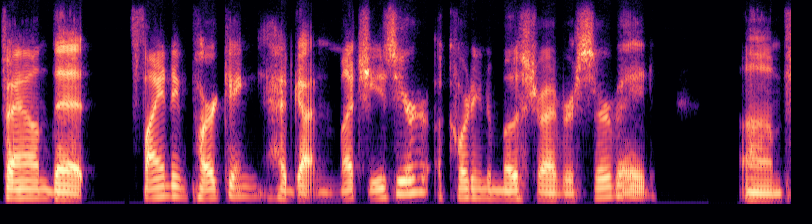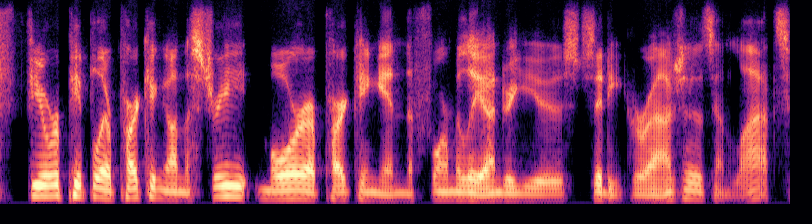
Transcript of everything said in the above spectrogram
found that finding parking had gotten much easier according to most drivers surveyed. Um, fewer people are parking on the street, more are parking in the formerly underused city garages and lots.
